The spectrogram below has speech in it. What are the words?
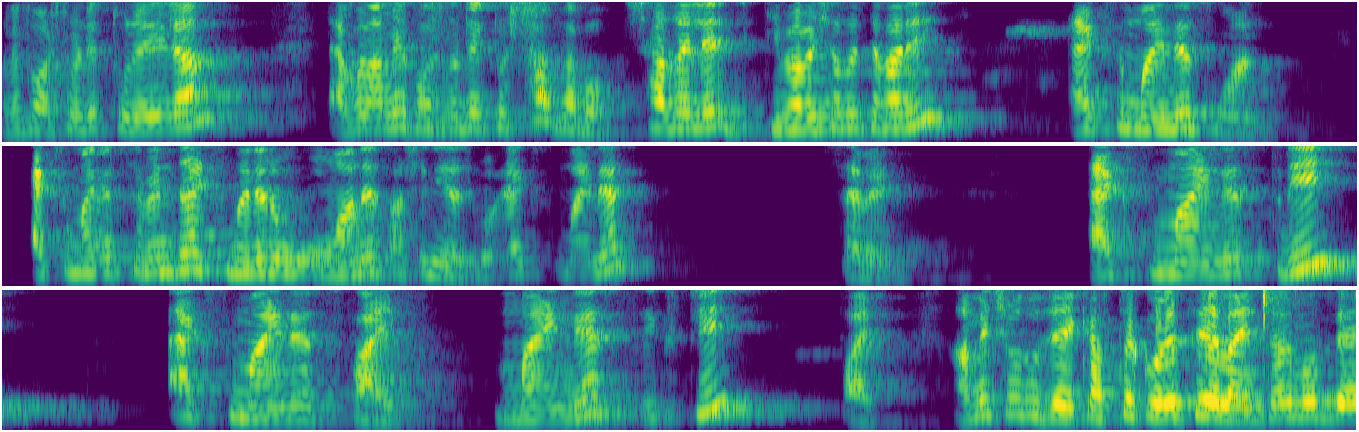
আমি প্রশ্নটি তুলে নিলাম। এখন আমি প্রশ্নটি একটু সাজাবো। সাজাইলে কীভাবে সাজাতে পারি? x minus 1 x minus 7টা x minus 1 এর পাশে নিয়ে আসব। x minus 7 x minus 3 x minus 5 minus 65 আমি শুধু যে কাজটা করেছি লাইনটার মধ্যে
